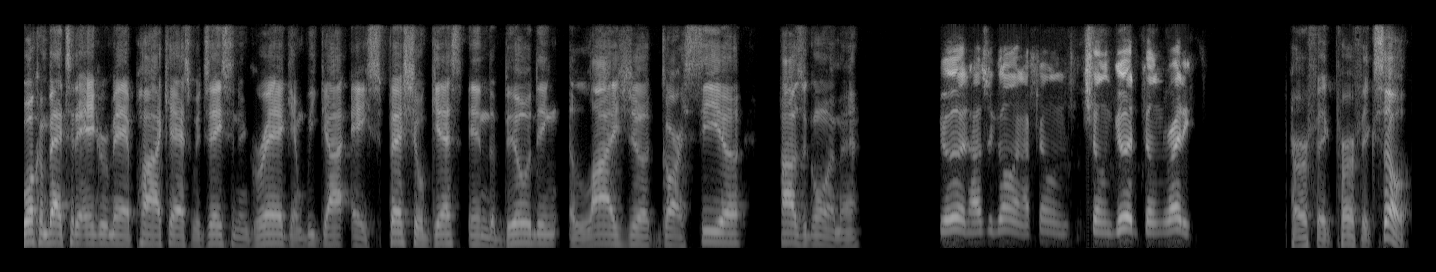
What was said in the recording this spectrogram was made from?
Welcome back to the Angry Man podcast with Jason and Greg. And we got a special guest in the building, Elijah Garcia. How's it going, man? Good. How's it going? I'm feeling feeling good, feeling ready. Perfect, perfect. So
